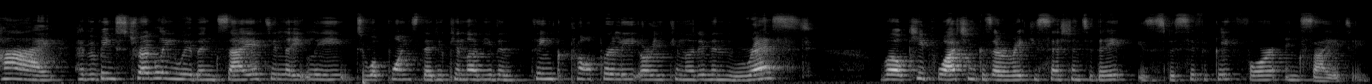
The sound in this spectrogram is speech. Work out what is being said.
Hi, have you been struggling with anxiety lately to a point that you cannot even think properly or you cannot even rest? Well, keep watching because our Reiki session today is specifically for anxiety.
